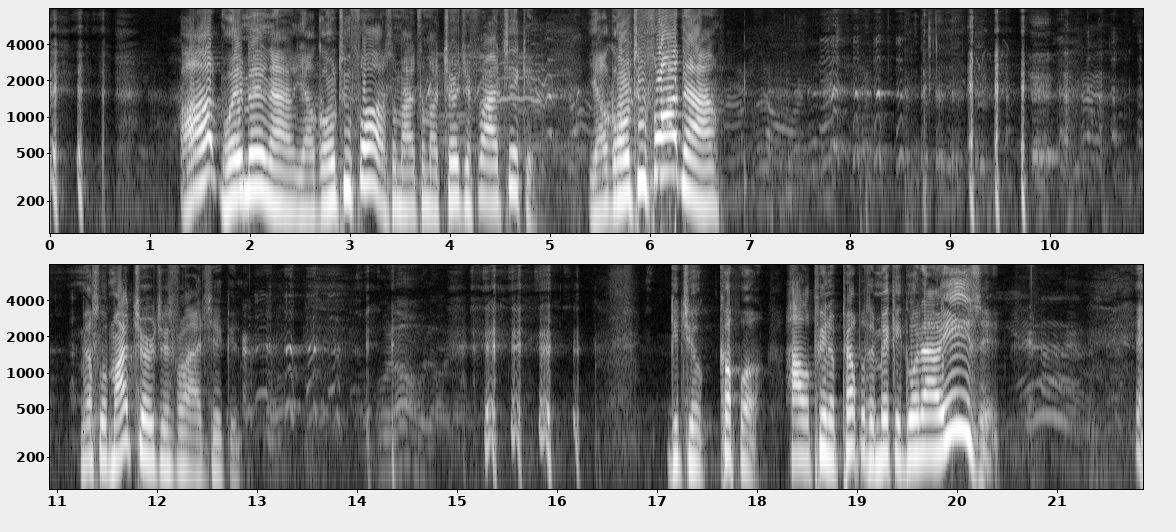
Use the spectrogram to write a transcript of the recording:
ah, wait a minute now. Y'all going too far. Somebody to my church of fried chicken. Y'all going too far now. Mess with my Church's fried chicken. Get you a couple of jalapeno peppers and make it go down easy.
